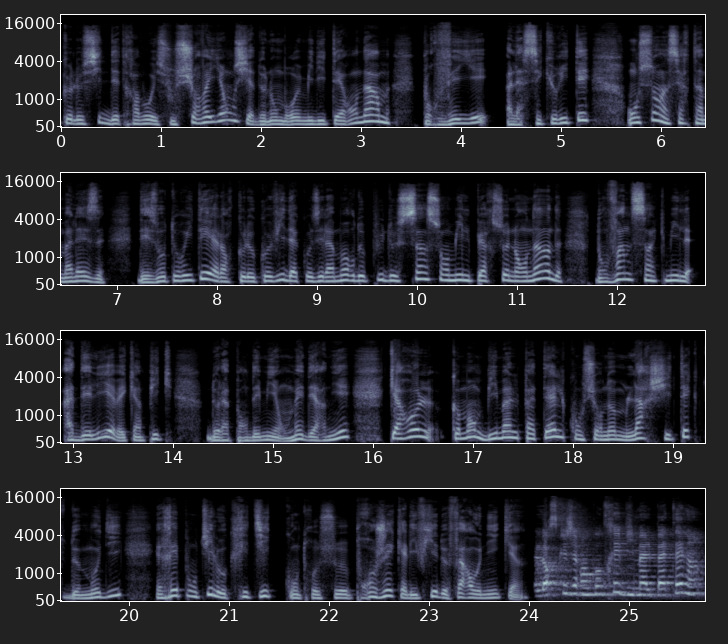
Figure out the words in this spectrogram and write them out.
que le site des travaux est sous surveillance. Il y a de nombreux militaires en armes pour veiller à la sécurité, on sent un certain malaise des autorités alors que le Covid a causé la mort de plus de 500 000 personnes en Inde, dont 25 000 à Delhi avec un pic de la pandémie en mai dernier. Carole, comment Bimal Patel, qu'on surnomme l'architecte de Modi, répond-il aux critiques contre ce projet qualifié de pharaonique? Lorsque j'ai rencontré Bimal Patel, hein,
